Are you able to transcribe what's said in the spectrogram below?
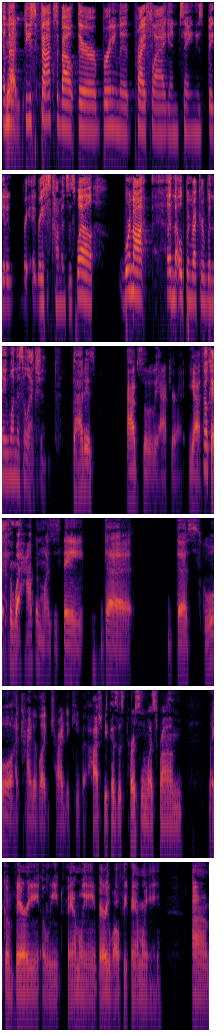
And Yeah. that these facts about their burning the pride flag and saying these bigoted racist comments as well were not in the open record when they won this election. That is absolutely accurate. Yes. So- Okay. So, what happened was is they the the school had kind of like tried to keep it hush because this person was from like a very elite family, very wealthy family. Um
